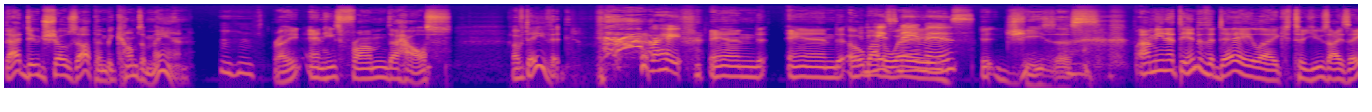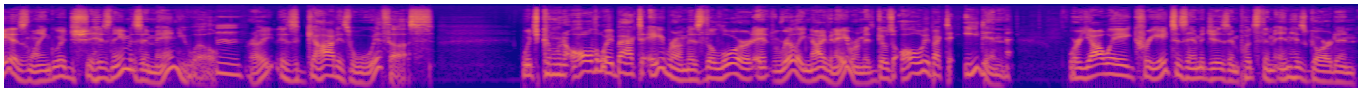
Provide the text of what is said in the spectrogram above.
that dude shows up and becomes a man, mm-hmm. right? And he's from the house of David. right. And and oh And by the way, name is? it- Jesus. I mean, at the end of the day, like to use Isaiah's language, his name is Emmanuel, Mm. right? Is God is with us. Which going all the way back to Abram is the Lord, and really not even Abram, it goes all the way back to Eden, where Yahweh creates his images and puts them in his garden,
